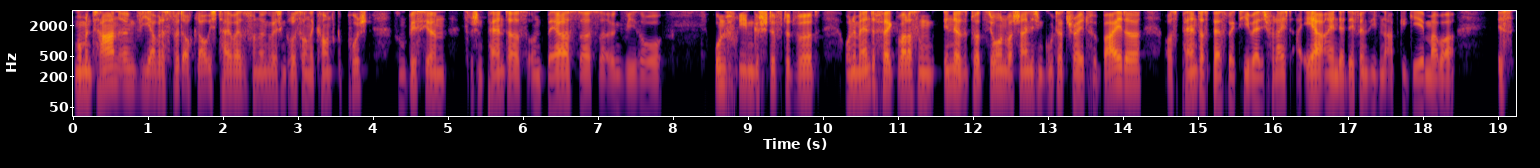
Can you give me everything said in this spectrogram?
momentan irgendwie, aber das wird auch, glaube ich, teilweise von irgendwelchen größeren Accounts gepusht, so ein bisschen zwischen Panthers und Bears, dass da irgendwie so Unfrieden gestiftet wird. Und im Endeffekt war das ein, in der Situation wahrscheinlich ein guter Trade für beide. Aus Panthers Perspektive hätte ich vielleicht eher einen der Defensiven abgegeben, aber ist,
